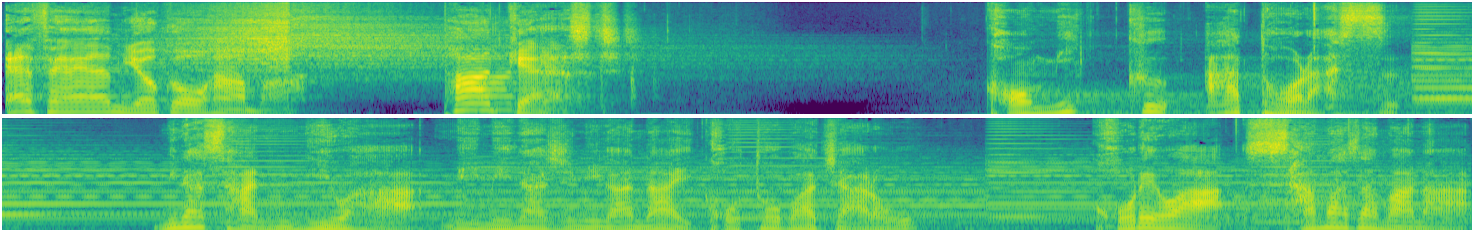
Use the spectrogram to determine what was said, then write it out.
FM Yokohama Podcast. コミックアトラス皆さんには耳なじみがない言葉じゃろう？これは様々な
